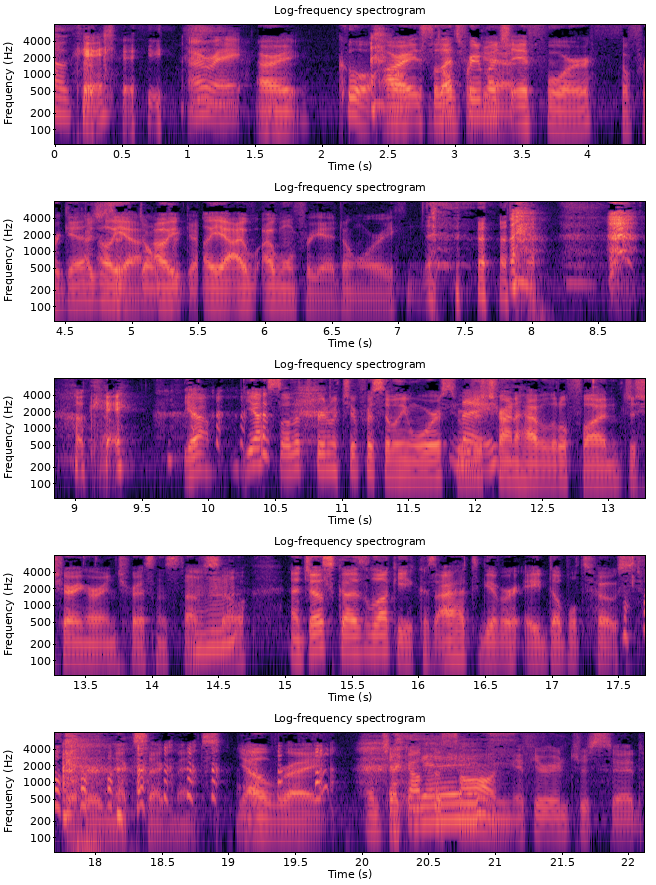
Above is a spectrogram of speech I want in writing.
Okay. okay. All right. All right. Cool. All right. So Don't that's pretty much it for. Don't forget. I just oh said yeah. don't oh, forget. oh yeah. I, I won't forget. Don't worry. Okay. yeah. Yeah. So that's pretty much it for sibling wars. We're just trying to have a little fun, just sharing our interests and stuff. Mm-hmm. So and Jessica is lucky because I had to give her a double toast for her next segment. Yeah. All right. And check out the song if you're interested.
